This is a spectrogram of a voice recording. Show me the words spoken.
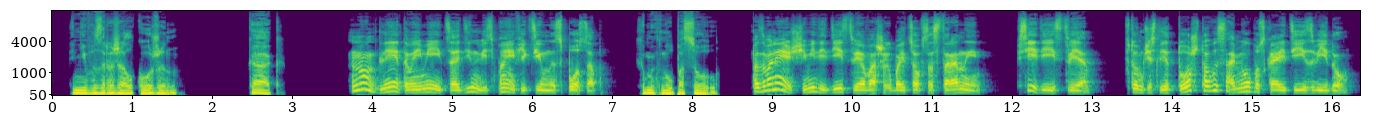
– не возражал Кожин. «Как?» «Ну, для этого имеется один весьма эффективный способ», – хмыкнул посол. позволяющий видеть действия ваших бойцов со стороны. Все действия, в том числе то, что вы сами упускаете из виду.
